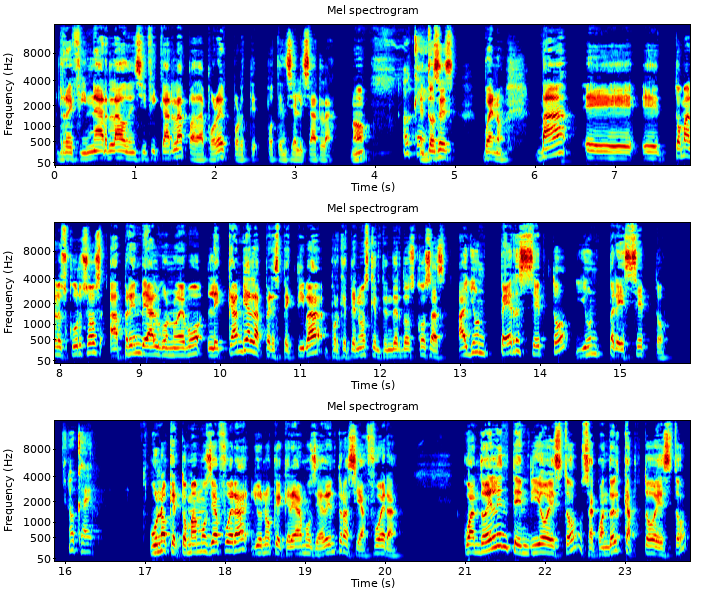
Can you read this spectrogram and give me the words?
refinarla o densificarla para poder potencializarla no entonces bueno, va, eh, eh, toma los cursos, aprende algo nuevo, le cambia la perspectiva, porque tenemos que entender dos cosas. Hay un percepto y un precepto. Ok. Uno que tomamos de afuera y uno que creamos de adentro hacia afuera. Cuando él entendió esto, o sea, cuando él captó esto,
